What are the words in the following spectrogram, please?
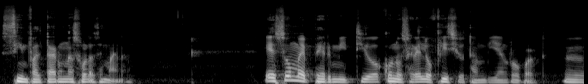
sin faltar una sola semana. Eso me permitió conocer el oficio también, Robert. Eh,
